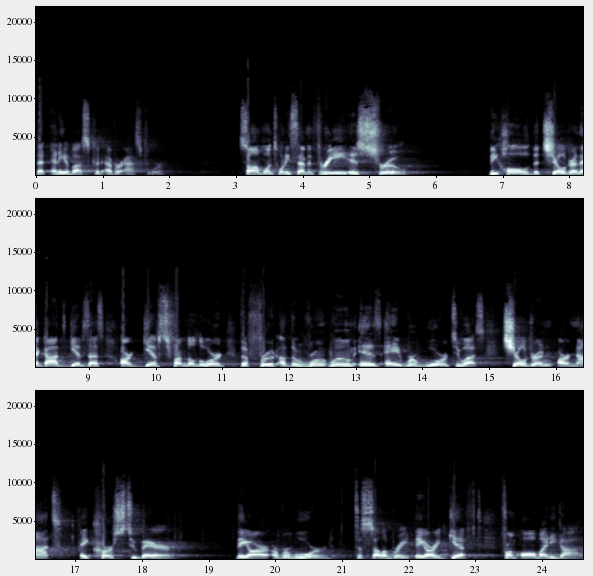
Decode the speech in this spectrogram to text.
that any of us could ever ask for. Psalm 127 3 is true. Behold, the children that God gives us are gifts from the Lord. The fruit of the womb is a reward to us. Children are not a curse to bear, they are a reward to celebrate. They are a gift from Almighty God.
